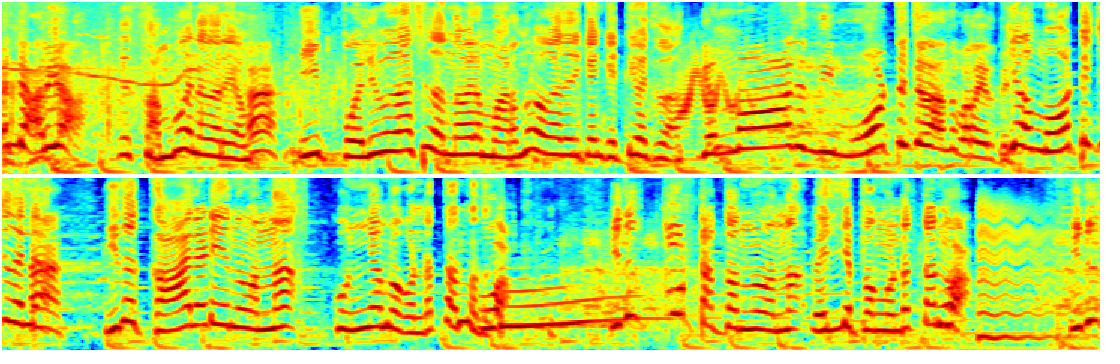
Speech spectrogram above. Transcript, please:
എന്റെ അളിയ. ഇത് സംഭവം എന്നറിയാം. ഈ പൊലിവ് കാശ് തന്നവരെ മറന്നു പോകാതിരിക്കാൻ കെട്ടിവെച്ചതാ. എന്നാലും നീ മോട്ടിച്ചതാന്ന് പറയരുത്. മോട്ടിച്ചതല്ല. ഇത് കാലടി എന്ന് വന്ന കുഞ്ഞമ്മ കൊണ്ട് തന്നത്. ഇത് മുട്ട തന്നു വന്ന വല്യപ്പൻ കൊണ്ട് തന്നു ഇത് ഇത്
